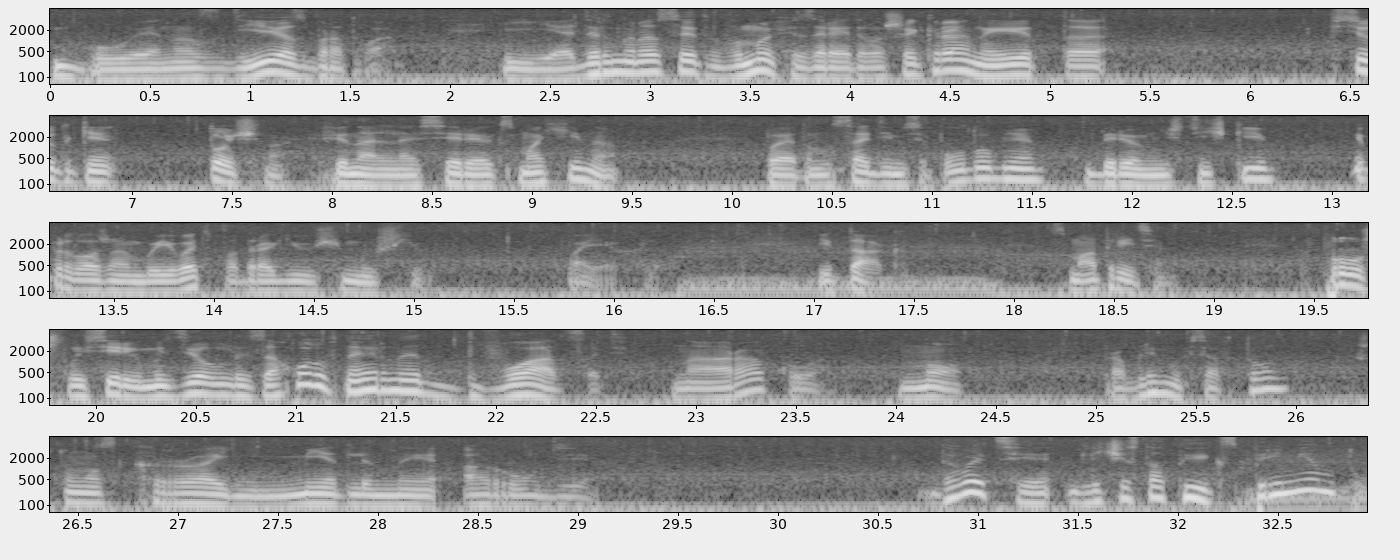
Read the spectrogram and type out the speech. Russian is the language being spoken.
Буэнос Диас, братва. Ядерный рассвет вновь озаряет ваш экран, и это все-таки точно финальная серия Экс Махина. Поэтому садимся поудобнее, берем ништячки и продолжаем воевать с подрагивающей мышью. Поехали. Итак, смотрите. В прошлой серии мы сделали заходов, наверное, 20 на Оракула, но проблема вся в том, что у нас крайне медленные орудия. Давайте для чистоты эксперименту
